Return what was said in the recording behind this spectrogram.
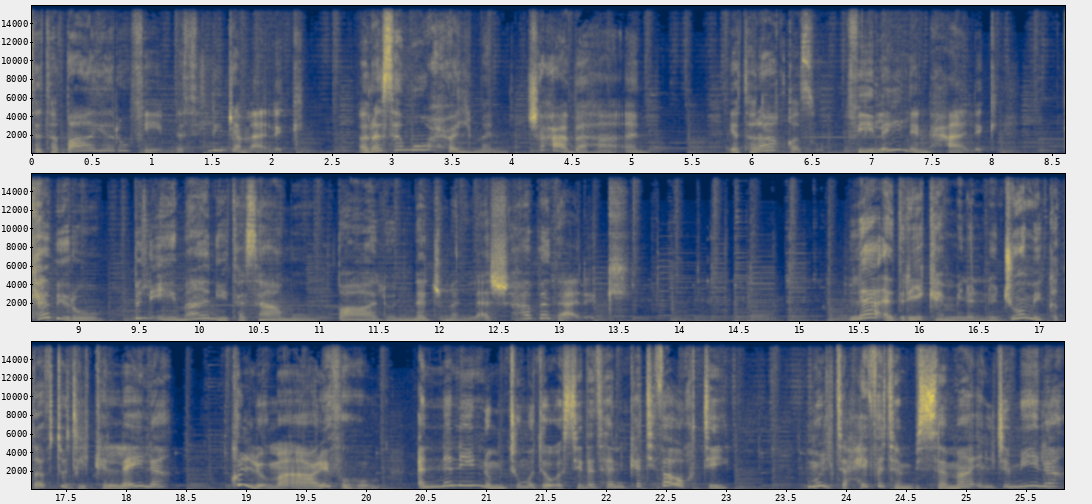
تتطاير في مثل جمالك. رسموا حلما شع بهاء يتراقص في ليل حالك كبروا بالإيمان تساموا طالوا النجم الأشهب ذلك. لا أدري كم من النجوم قطفت تلك الليلة. كل ما أعرفه أنني نمت متوسدة كتف أختي ملتحفة بالسماء الجميلة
